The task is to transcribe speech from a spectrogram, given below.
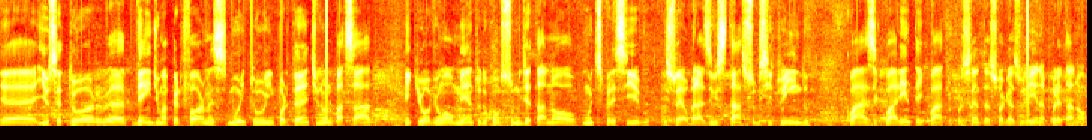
É, e o setor vem de uma performance muito importante no ano passado, em que houve um aumento do consumo de etanol muito expressivo. Isso é, o Brasil está substituindo quase 44% da sua gasolina por etanol.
